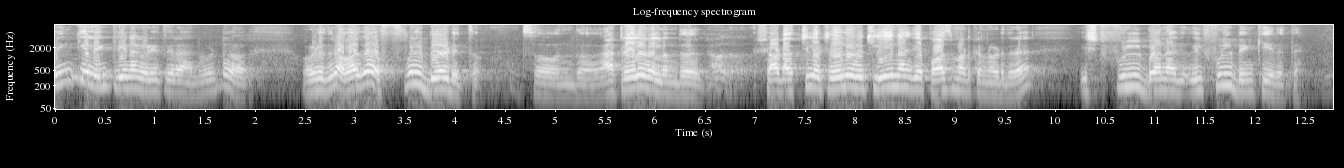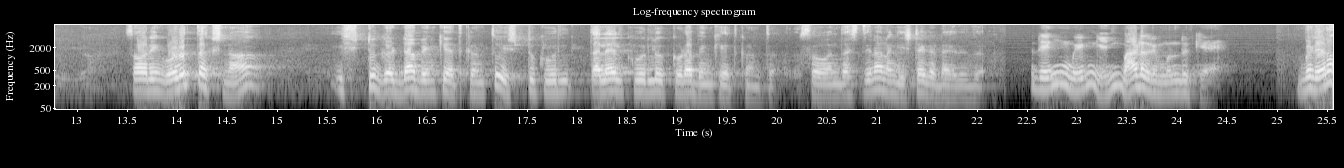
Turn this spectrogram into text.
ಬೆಂಕಿಯಲ್ಲಿ ಕ್ಲೀನ್ ಕ್ಲೀನಾಗಿ ಹೊಡಿತೀರಾ ಅಂದ್ಬಿಟ್ಟು ಹೊಡಿದ್ರು ಅವಾಗ ಫುಲ್ ಬಿಯರ್ಡ್ ಇತ್ತು. ಸೊ ಒಂದು ಆ ಟ್ರೈಲರ್ ಅಲ್ಲಿ ಒಂದು ಶಾರ್ಟ್ ಆಕ್ಚುಲಿ ಟ್ರೈಲರ್ ಕ್ಲೀನ್ ಆಗಿ ಪಾಸ್ ಮಾಡ್ಕೊಂಡು ನೋಡಿದ್ರೆ ಇಷ್ಟು ಫುಲ್ ಬರ್ನ್ ಆಗಿ ಇಲ್ಲಿ ಫುಲ್ ಬೆಂಕಿ ಇರುತ್ತೆ. ಸೊ ಅವ್ರು ಹಿಂಗೆ ಹೊಡೆದ ತಕ್ಷಣ ಇಷ್ಟು ಗಡ್ಡ ಬೆಂಕಿ ಎತ್ಕೊಂತು ಇಷ್ಟು ಕೂದಲು ತಲೆಯಲ್ಲಿ ಕೂದಲು ಕೂಡ ಬೆಂಕಿ ಎತ್ಕೊಂತು ಸೊ ಒಂದಷ್ಟು ದಿನ ನಂಗೆ ಇಷ್ಟೇ ಗಡ್ಡ ಇದ್ದಿದ್ದು. ಅದು ಹೆಂಗ್ ಹೆಂಗ್ ಹೆಂಗ್ ಮಾಡಿದ್ರಿ ಮುಂದಕ್ಕೆ? ಬಟ್ ಏನೋ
